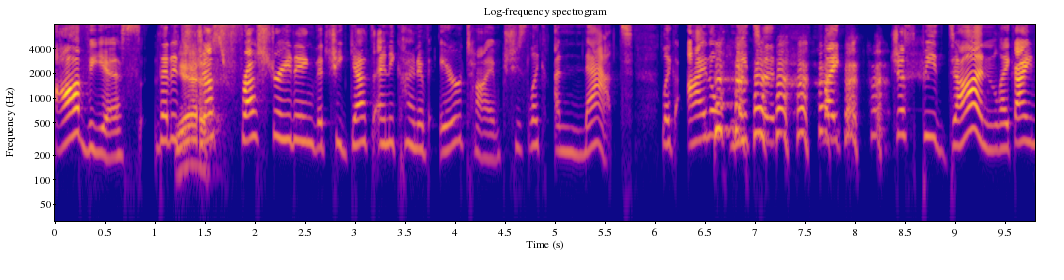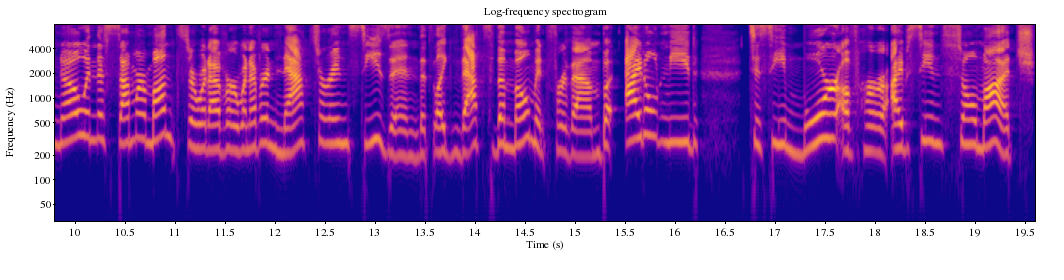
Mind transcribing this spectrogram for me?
obvious that it's yes. just frustrating that she gets any kind of airtime. She's like a gnat. Like I don't need to like just be done. Like I know in the summer months or whatever, whenever gnats are in season, that like that's the moment for them. But I don't need to see more of her. I've seen so much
